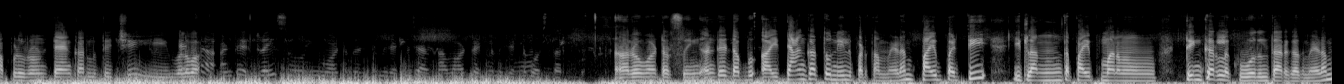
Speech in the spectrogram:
అప్పుడు రెండు ట్యాంకర్లు తెచ్చి ఉలవ? అంటే డ్రై సోయింగ్ వాటర్ అంటే మీరు ఎట్లా చేస్తారు ఆ వాటర్ ఎట్లా మీరు ఎట్లా పోస్తారు రో వాటర్ స్వింగ్ అంటే డబ్బు ఈ ట్యాంకర్తో నీళ్ళు పడతాం మేడం. పైప్ పట్టి ఇట్లా అంత పైప్ మనం టింకర్లకు వదులుతారు కదా మేడం.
